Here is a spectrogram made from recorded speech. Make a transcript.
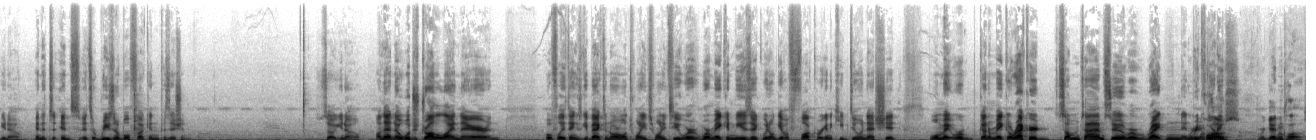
You know, and it's it's it's a reasonable fucking position. So you know, on that note, we'll just draw the line there, and hopefully things get back to normal in 2022. We're we're making music. We don't give a fuck. We're gonna keep doing that shit. We'll make. We're gonna make a record sometime soon. We're writing and We're recording. close. We're getting close.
